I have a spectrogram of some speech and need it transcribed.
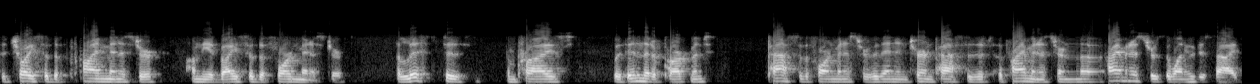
the, choice of the prime minister on the advice of the foreign minister. The list is comprised within the department, passed to the foreign minister, who then in turn passes it to the prime minister, and the prime minister is the one who decides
